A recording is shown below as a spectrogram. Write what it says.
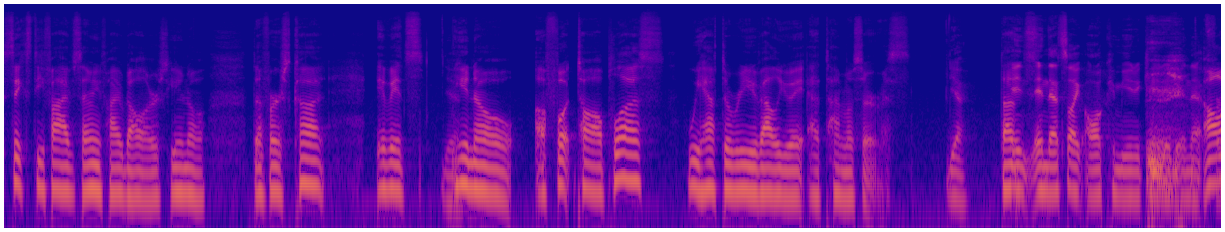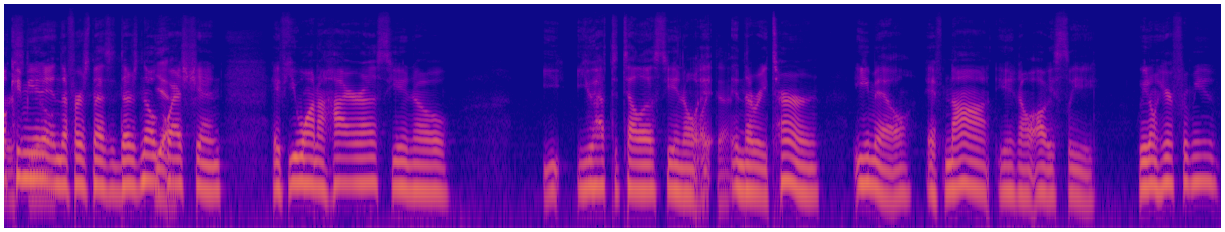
65 $75 you know the first cut if it's Yeah. you know a foot tall plus we have to reevaluate at time of service Yeah. That's- and, and that's like all communicated in that. all first communicate deal. in the first message. There's no Yeah. question. If you want to hire us, you know, you, you have to tell us, you know, like in the return email. If not, you know, obviously we don't hear from you.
